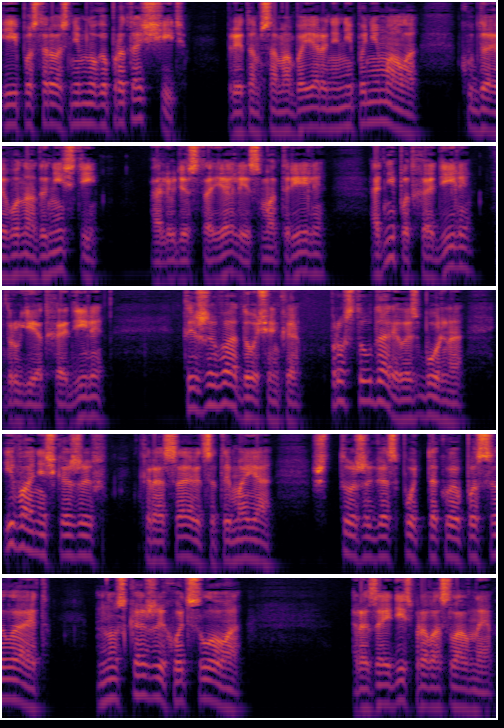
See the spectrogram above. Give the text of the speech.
и постаралась немного протащить. При этом сама боярыня не понимала, куда его надо нести. А люди стояли и смотрели. Одни подходили, другие отходили. «Ты жива, доченька, просто ударилась больно. И Ванечка жив. Красавица ты моя. Что же Господь такое посылает? Ну скажи хоть слово». «Разойдись, православная.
